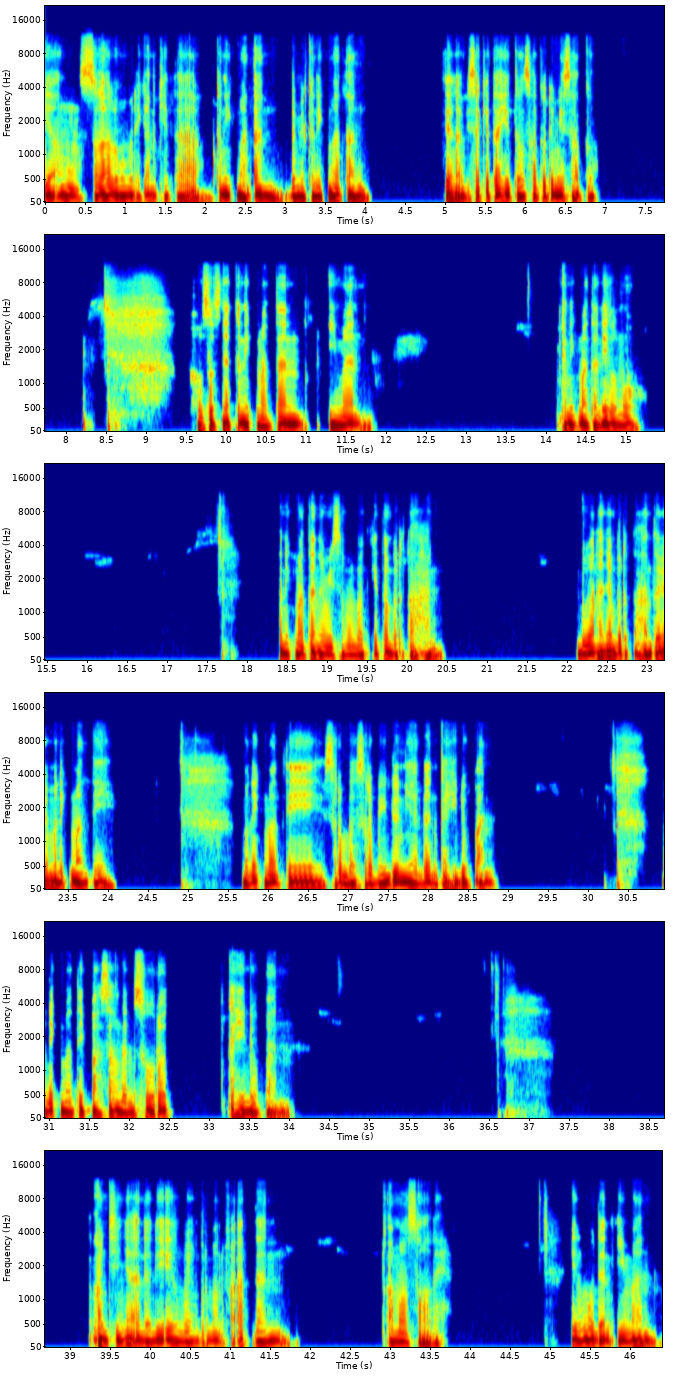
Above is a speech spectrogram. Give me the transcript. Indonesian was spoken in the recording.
yang selalu memberikan kita kenikmatan demi kenikmatan dia nggak bisa kita hitung satu demi satu. Khususnya kenikmatan iman kenikmatan ilmu kenikmatan yang bisa membuat kita bertahan. Bukan hanya bertahan tapi menikmati menikmati serba-serbi dunia dan kehidupan menikmati pasang dan surut kehidupan. Kuncinya ada di ilmu yang bermanfaat dan amal soleh. Ilmu dan iman.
